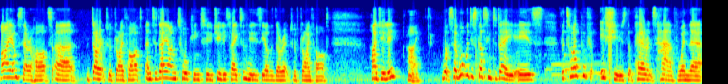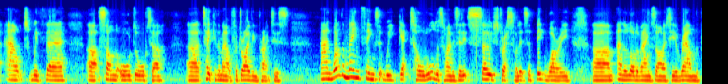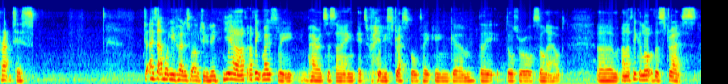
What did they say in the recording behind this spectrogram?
Hi, I'm Sarah Hart, uh, Director of Drive Hart, and today I'm talking to Julie Clayton, who's the other Director of Drive Hart. Hi, Julie. Hi. What, so, what we're discussing today is the type of issues that parents have when they're out with their uh, son or daughter, uh, taking them out for driving practice. And one of the main things that we get told all the time is that it's so stressful, it's a big worry, um, and a lot of anxiety around the practice. Is that what you've heard as well, Julie? Yeah, I, th- I think mostly parents are saying it's really stressful taking um, the daughter or son out. Um, and I think a lot of the stress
